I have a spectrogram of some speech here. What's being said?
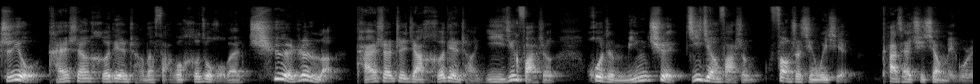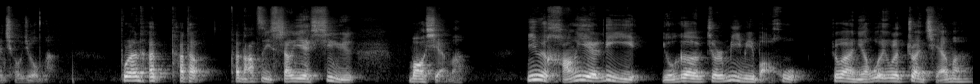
只有台山核电厂的法国合作伙伴确认了台山这家核电厂已经发生或者明确即将发生放射性威胁，他才去向美国人求救嘛，不然他他他他拿自己商业信誉冒险吗？因为行业利益有个就是秘密保护。是吧？你要为为了赚钱嘛？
